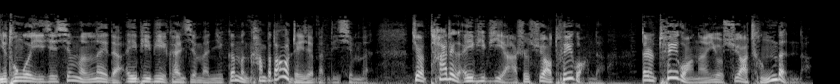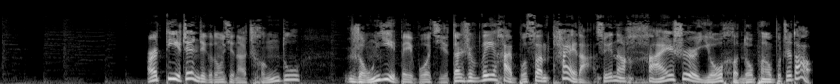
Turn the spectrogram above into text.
你通过一些新闻类的 A P P 看新闻，你根本看不到这些本地新闻。就是它这个 A P P 啊是需要推广的，但是推广呢又需要成本的。而地震这个东西呢，成都容易被波及，但是危害不算太大，所以呢还是有很多朋友不知道。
